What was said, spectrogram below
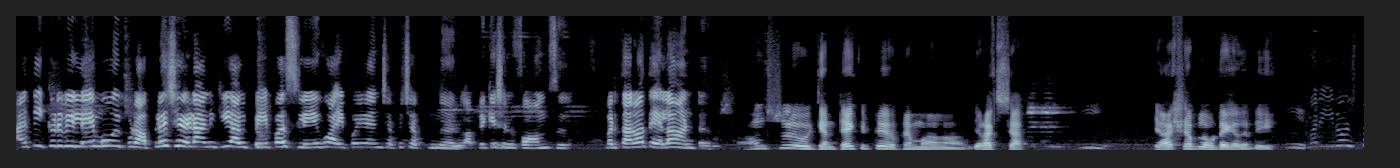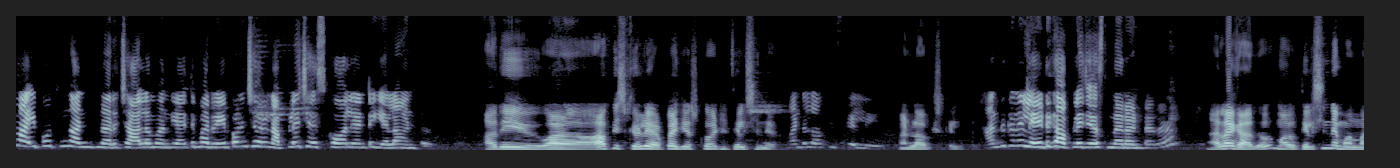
అయితే ఇక్కడ వీళ్ళేమో ఇప్పుడు అప్లై చేయడానికి అవి పేపర్స్ లేవు అయిపోయాయి అని చెప్పి చెప్తున్నారు అప్లికేషన్ ఫామ్స్. మరి తర్వాత ఎలా అంటారు? Forms we can take it from xerox shop xerox షాప్లో ఉంటాయి కదండి. మరి ఈ రోజుతో అయిపోతుంది అంటున్నారు చాలా మంది అయితే మరి రేపటి నుంచి ఎవరైనా అప్లై చేసుకోవాలి అంటే ఎలా అంటారు? అది ఆఫీస్కి వెళ్ళి అప్లై చేసుకోవచ్చు తెలిసిందే. మండల ఆఫీస్కి వెళ్ళి. మండల ఆఫీస్కి వెళ్ళి. అందుకనే లేట్గా అప్లై చేస్తున్నారు అంటారా అలా కాదు. మాకు తెలిసిందే మొన్న.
